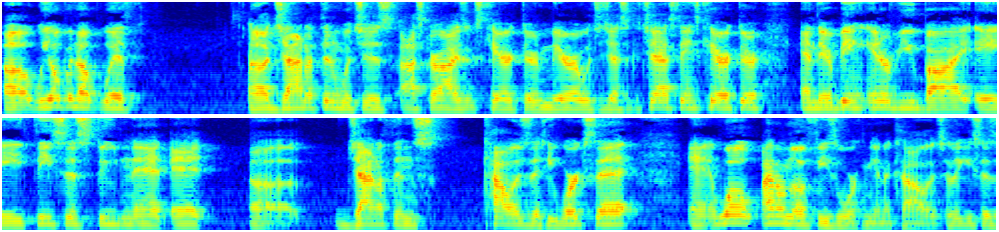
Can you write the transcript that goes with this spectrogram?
Uh, we open up with uh, Jonathan, which is Oscar Isaac's character, and Mira, which is Jessica Chastain's character, and they're being interviewed by a thesis student at at uh, Jonathan's college that he works at. And well, I don't know if he's working in a college. I think he says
